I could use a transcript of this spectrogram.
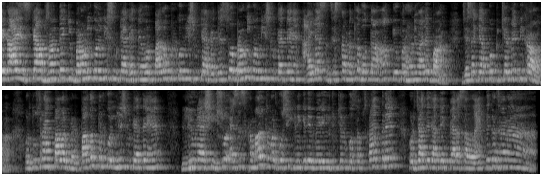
Hey guys क्या आप जानते हैं कि ब्राउनी को इंग्लिश में क्या कहते हैं और पागलपन को इंग्लिश में क्या कहते हैं? सो so, ब्राउनी को इंग्लिश में कहते हैं आईलेस जिसका मतलब होता है आँख के ऊपर होने वाले बाल जैसा कि आपको पिक्चर में दिख रहा होगा। और दूसरा है पागलपन। पागलपन को इंग्लिश में कहते हैं ल्यूनैशी सो ऐसे कमाल के वर्ड को सीखने के लिए मेरे यूट्यूब चैनल को सब्सक्राइब करें और जाते जाते एक प्यारा सा लाइक देकर जाना।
